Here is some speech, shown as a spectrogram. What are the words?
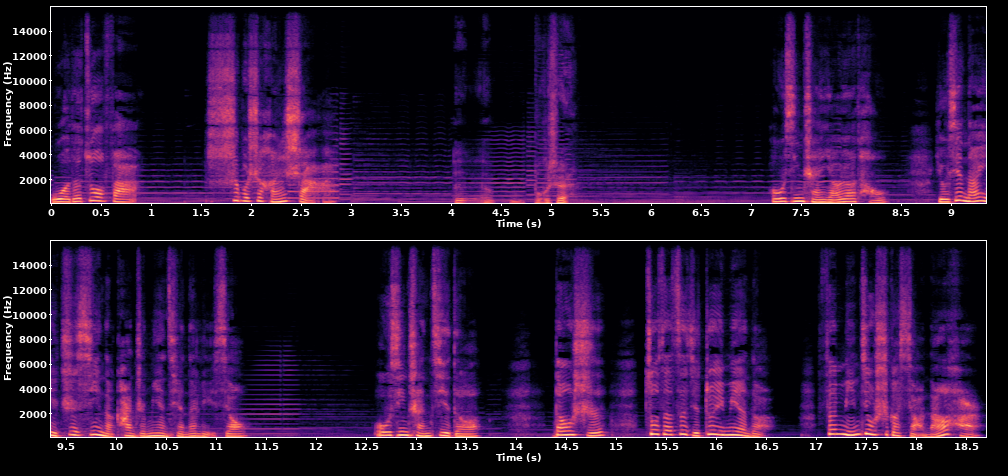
我的做法是不是很傻？呃，不是。欧星辰摇摇头，有些难以置信的看着面前的李潇。欧星辰记得，当时坐在自己对面的，分明就是个小男孩，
